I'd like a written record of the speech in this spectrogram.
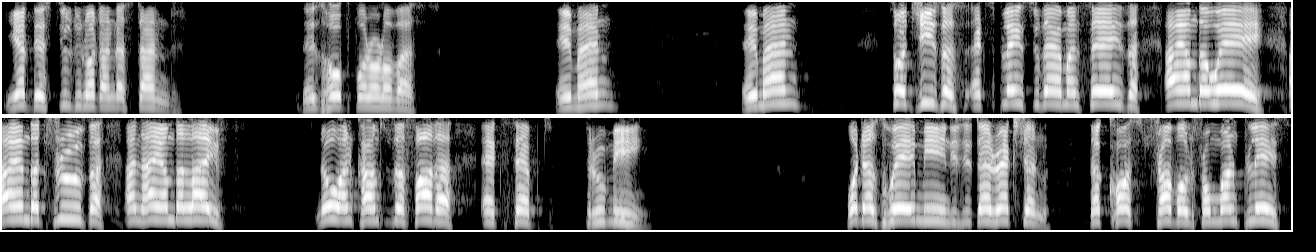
Yet they still do not understand. There's hope for all of us. Amen. Amen. So Jesus explains to them and says, I am the way, I am the truth, and I am the life. No one comes to the Father except through me. What does way mean? It is direction, the course traveled from one place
